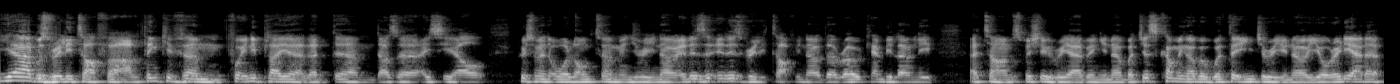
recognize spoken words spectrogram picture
Yeah, it was really tough. Uh, I think if um, for any player that um, does a ACL imprisonment or long term injury, you know, it is it is really tough. You know, the road can be lonely at times, especially rehabbing. You know, but just coming over with the injury, you know, you already had a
